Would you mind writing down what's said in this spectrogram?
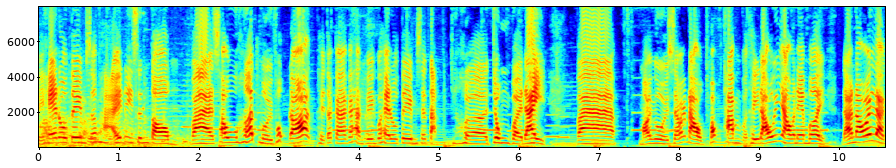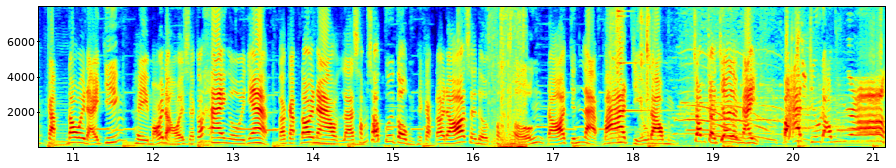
thì Hero Team sẽ phải đi sinh tồn và sau hết 10 phút đó thì tất cả các thành viên của Hero Team sẽ tập uh, chung về đây và mọi người sẽ bắt đầu bốc thăm và thi đấu với nhau anh em ơi. Đã nói là cặp đôi đại chiến thì mỗi đội sẽ có hai người nha. Và cặp đôi nào là sống sót cuối cùng thì cặp đôi đó sẽ được phần thưởng. Đó chính là 3 triệu đồng. Trong trò chơi lần này 3 triệu đồng nha.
